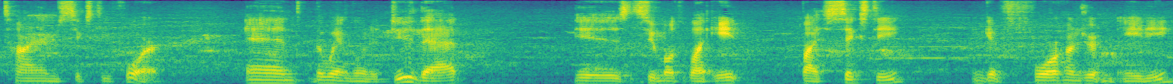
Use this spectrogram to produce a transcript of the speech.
times 64. And the way I'm going to do that is to multiply 8 by 60 and get 480.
